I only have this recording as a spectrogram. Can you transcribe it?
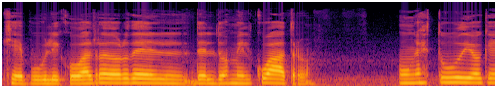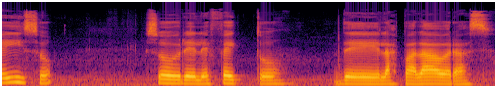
que publicó alrededor del, del 2004 un estudio que hizo sobre el efecto de las palabras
